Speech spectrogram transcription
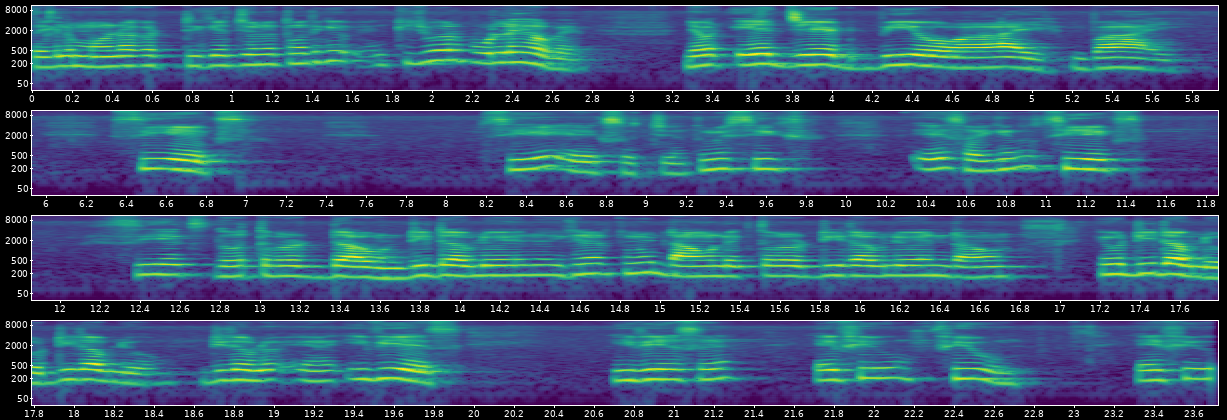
তো এগুলো মনে রাখার ট্রিকের জন্য তোমাদেরকে কিছু আর পড়লেই হবে। যেমন A Z B O I by C X C X হচ্ছে। তুমি সিক্স এস হয় কিন্তু সি এক্স সি এক্স ধরতে পারো ডাউন ডি ডাব্লিউ এন এখানে তুমি ডাউন লিখতে পারো ডি ডাব্লিউ এন ডাউন কিংবা D W D W D W EVS ইভিএসে F U few F U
